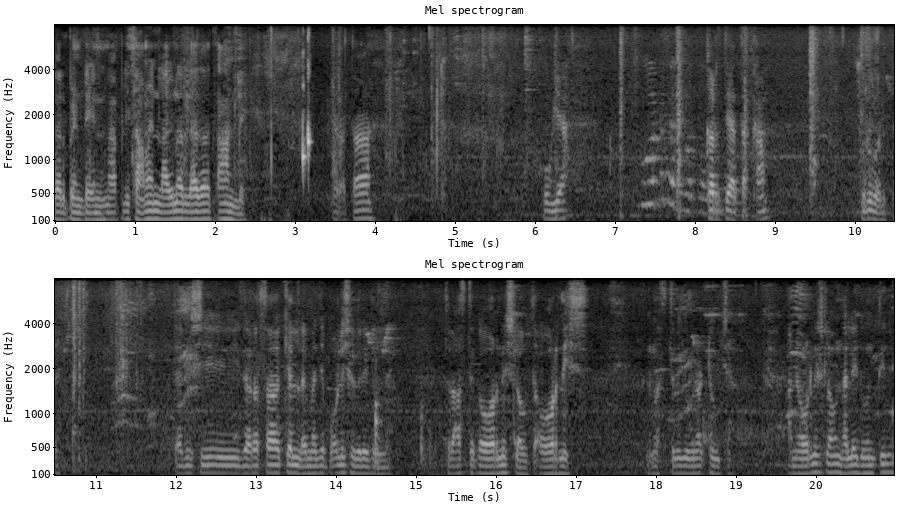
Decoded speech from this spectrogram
टर्पेंटेन आपली सामान लागणार जागा आता आणलं आहे तर आता बघूया. करते आता काम. सुरू करते. त्या दिवशी जरासा केलं आहे म्हणजे पॉलिश वगैरे केलं आहे तर आज ते का ऑर्निश लावचा ऑर्निश मस्तपैकी उन्हात ठेवच्या आणि ऑर्निश लावून झाले दोन तीन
